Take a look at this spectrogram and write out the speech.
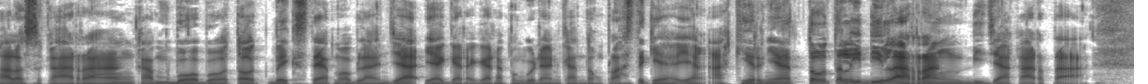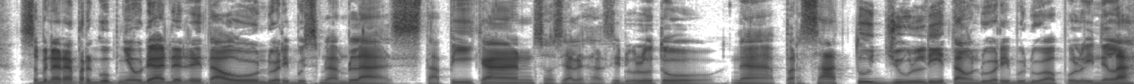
Kalau sekarang kamu bawa-bawa tote bag setiap mau belanja, ya gara-gara penggunaan kantong plastik ya, yang akhirnya totally dilarang di Jakarta. Sebenarnya pergubnya udah ada dari tahun 2019, tapi kan sosialisasi dulu tuh. Nah, per 1 Juli tahun 2020 inilah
